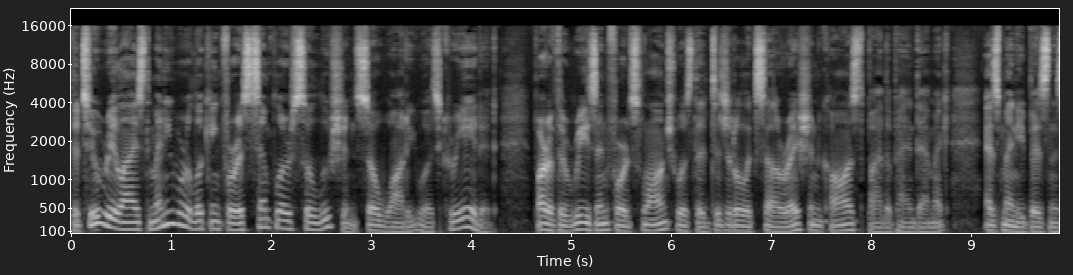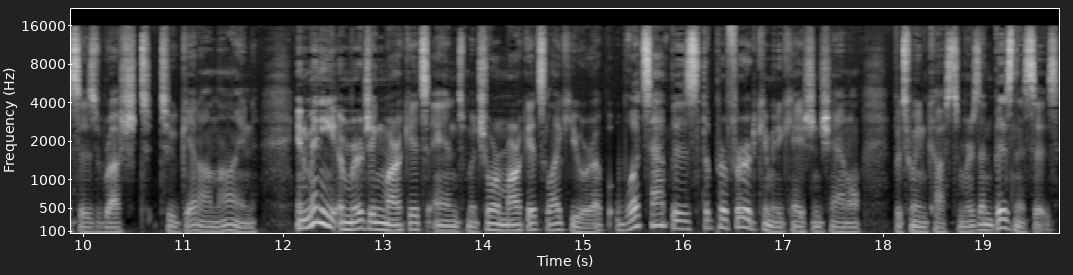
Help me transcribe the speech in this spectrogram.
the two realized many were looking for a simpler solution, so WATI was created. Part of the reason for its launch was the digital acceleration caused by the pandemic, as many businesses rushed to get online. In many emerging markets and mature markets like Europe, WhatsApp is the preferred communication channel between customers and businesses.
